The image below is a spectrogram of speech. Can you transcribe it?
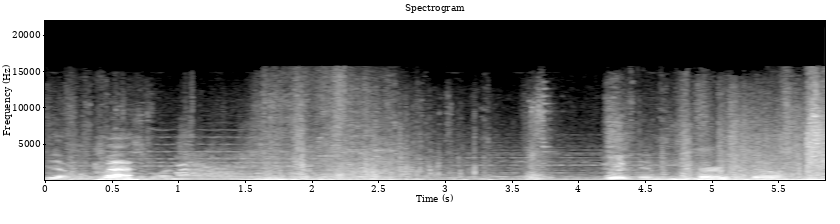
He's a fast one. Them curves though.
